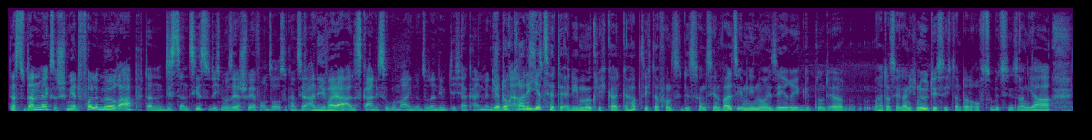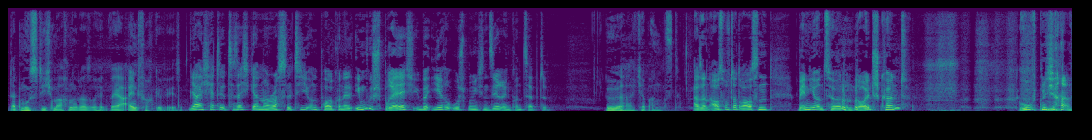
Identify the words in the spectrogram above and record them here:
dass du dann merkst, es schmiert volle Möhre ab, dann distanzierst du dich nur sehr schwer von sowas. Du kannst ja, ah nee, war ja alles gar nicht so gemeint und so, dann nimmt dich ja kein Mensch Ja, doch gerade jetzt hätte er die Möglichkeit gehabt, sich davon zu distanzieren, weil es eben die neue Serie gibt und er hat das ja gar nicht nötig, sich dann darauf zu beziehen, sagen, ja, das musste ich machen oder so. Wäre ja einfach gewesen. Ja, ich hätte tatsächlich gerne mal Russell T. und Paul Cornell im Gespräch über ihre ursprünglichen Serienkonzepte. Ja, ich habe Angst. Also ein Ausruf da draußen, wenn ihr uns hört und Deutsch könnt, ruft mich an.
